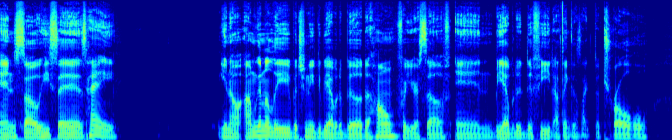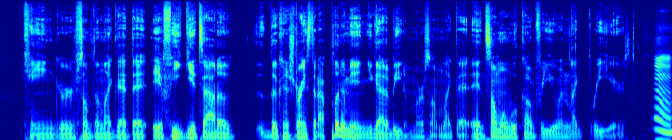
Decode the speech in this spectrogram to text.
And so he says hey you know, I'm gonna leave, but you need to be able to build a home for yourself and be able to defeat. I think it's like the troll king or something like that. That if he gets out of the constraints that I put him in, you got to beat him or something like that, and someone will come for you in like three years. Hmm.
